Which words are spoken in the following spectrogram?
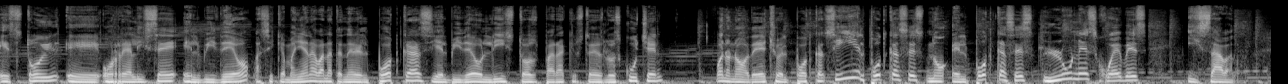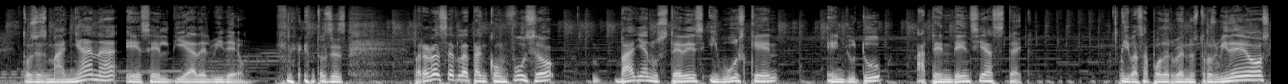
estoy eh, o realicé el video, así que mañana van a tener el podcast y el video listos para que ustedes lo escuchen. Bueno, no, de hecho el podcast, sí, el podcast es, no, el podcast es lunes, jueves y sábado. Entonces mañana es el día del video. Entonces, para no hacerla tan confuso, vayan ustedes y busquen en YouTube a Tendencias Tech y vas a poder ver nuestros videos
